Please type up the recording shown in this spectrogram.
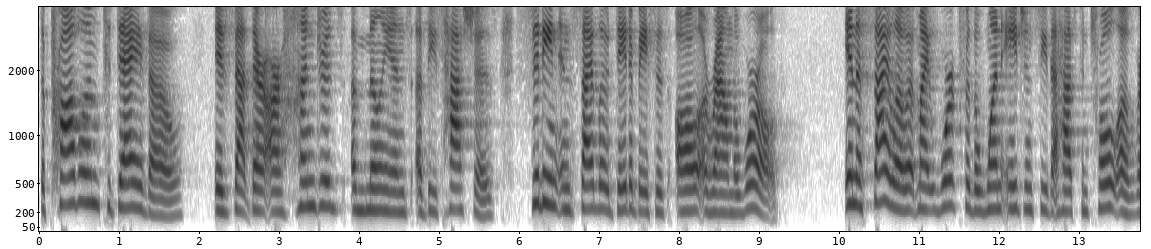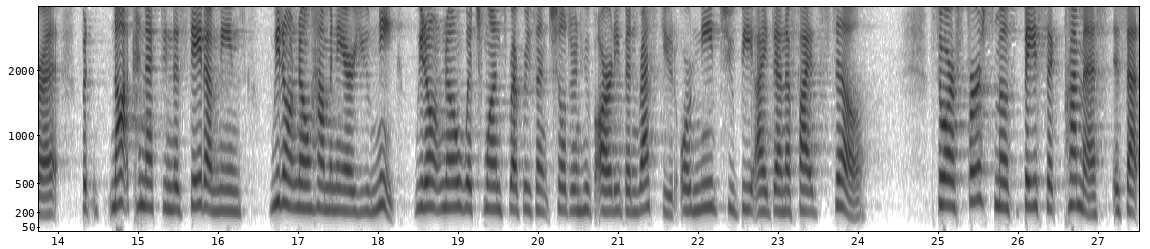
The problem today, though, is that there are hundreds of millions of these hashes sitting in siloed databases all around the world. In a silo, it might work for the one agency that has control over it, but not connecting this data means we don't know how many are unique. We don't know which ones represent children who've already been rescued or need to be identified still. So, our first, most basic premise is that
